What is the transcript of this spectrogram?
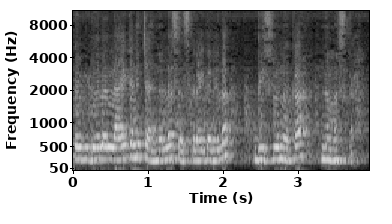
तर व्हिडिओला लाईक आणि चॅनलला सबस्क्राईब करायला विसरू नका. नमस्कार.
